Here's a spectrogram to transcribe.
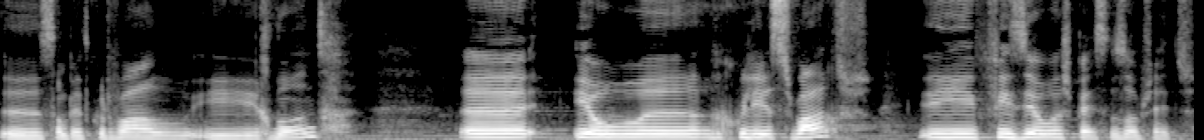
uh, São Pedro Corval e Redondo, uh, eu recolhi esses barros e fiz eu as peças, os objetos.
